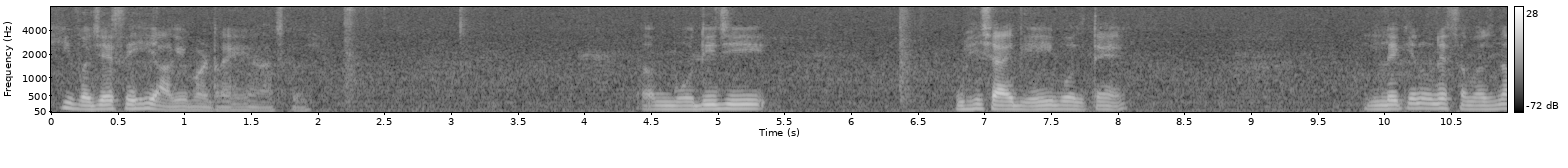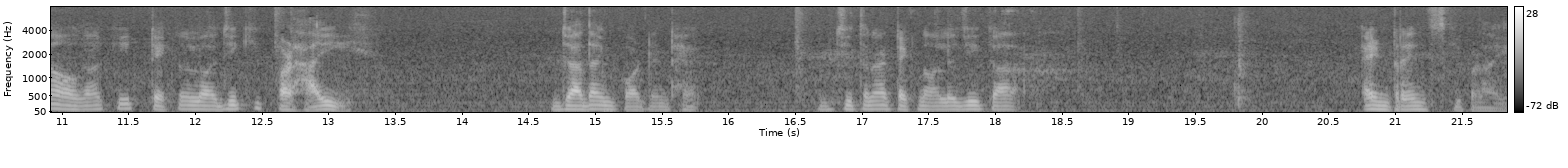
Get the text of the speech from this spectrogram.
की वजह से ही आगे बढ़ रहे हैं आजकल। मोदी जी भी शायद यही बोलते हैं, लेकिन उन्हें समझना होगा कि टेक्नोलॉजी की पढ़ाई ज़्यादा इम्पोर्टेंट है। जितना टेक्नोलॉजी का एंट्रेंस की पढ़ाई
